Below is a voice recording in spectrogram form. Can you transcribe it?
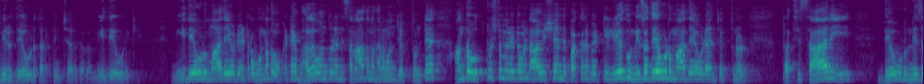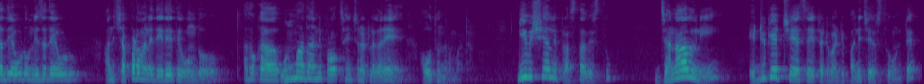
మీరు దేవుడికి అర్పించారు కదా మీ దేవుడికి. మీ దేవుడు మా దేవుడు అంటారు ఉన్నది ఒకటే భగవంతుడని సనాతన ధర్మం చెప్తుంటే అంత ఉత్కృష్టమైనటువంటి ఆ విషయాన్ని పక్కన పెట్టి లేదు నిజదేవుడు మా దేవుడు అని చెప్తున్నాడు. ప్రతిసారి దేవుడు నిజదేవుడు నిజదేవుడు అని చెప్పడం అనేది ఏదైతే ఉందో అదొక ఉన్మాదాన్ని ప్రోత్సహించినట్లుగానే అవుతుందన్నమాట. ఈ విషయాల్ని ప్రస్తావిస్తూ జనాల్ని ఎడ్యుకేట్ చేసేటటువంటి పని చేస్తూ ఉంటే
